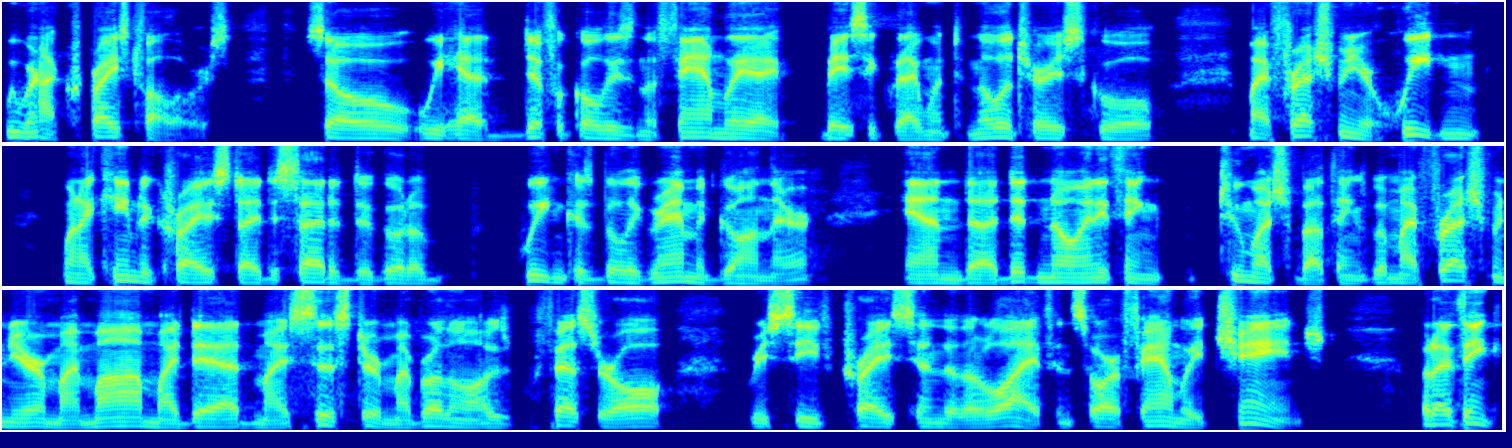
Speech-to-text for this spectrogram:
we were not Christ followers, so we had difficulties in the family. I basically I went to military school. My freshman year at Wheaton, when I came to Christ, I decided to go to Wheaton because Billy Graham had gone there and uh, didn't know anything too much about things. But my freshman year, my mom, my dad, my sister, my brother in law, who's a professor, all received Christ into their life. And so our family changed. But I think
